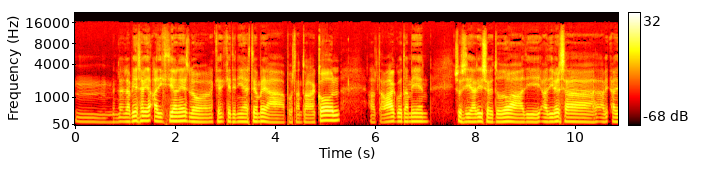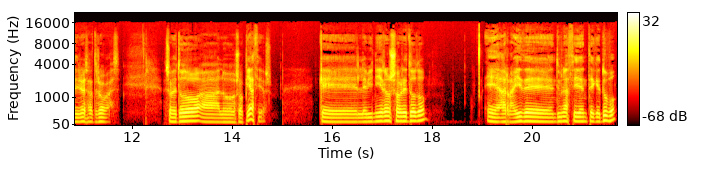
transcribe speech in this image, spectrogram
Mm, la, bien sabía adicciones lo que, tenía este hombre a pues tanto al alcohol, al tabaco también, suicidario y sobre todo a, a, diversas, a, diversas drogas, sobre todo a los opiáceos, que le vinieron sobre todo eh, a raíz de, de, un accidente que tuvo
